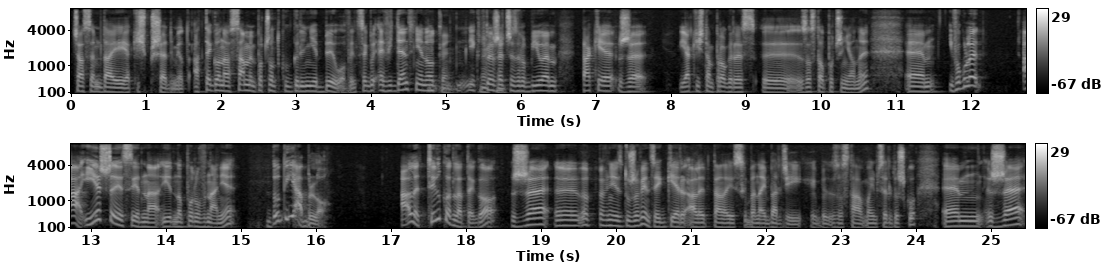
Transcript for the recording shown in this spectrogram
czasem daje jakiś przedmiot, a tego na samym początku gry nie było, więc jakby ewidentnie no, Okej. niektóre Okej. rzeczy zrobiłem takie, że jakiś tam progres y, został poczyniony. I w ogóle, a i jeszcze jest jedna, jedno porównanie do Diablo. Ale tylko dlatego, że y, no, pewnie jest dużo więcej gier, ale ta jest chyba najbardziej jakby została w moim serduszku, że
